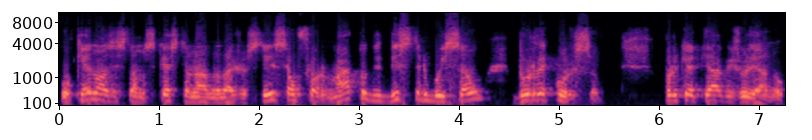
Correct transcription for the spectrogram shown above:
O que nós estamos questionando na justiça é o formato de distribuição do recurso. Porque, Tiago e Juliano,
